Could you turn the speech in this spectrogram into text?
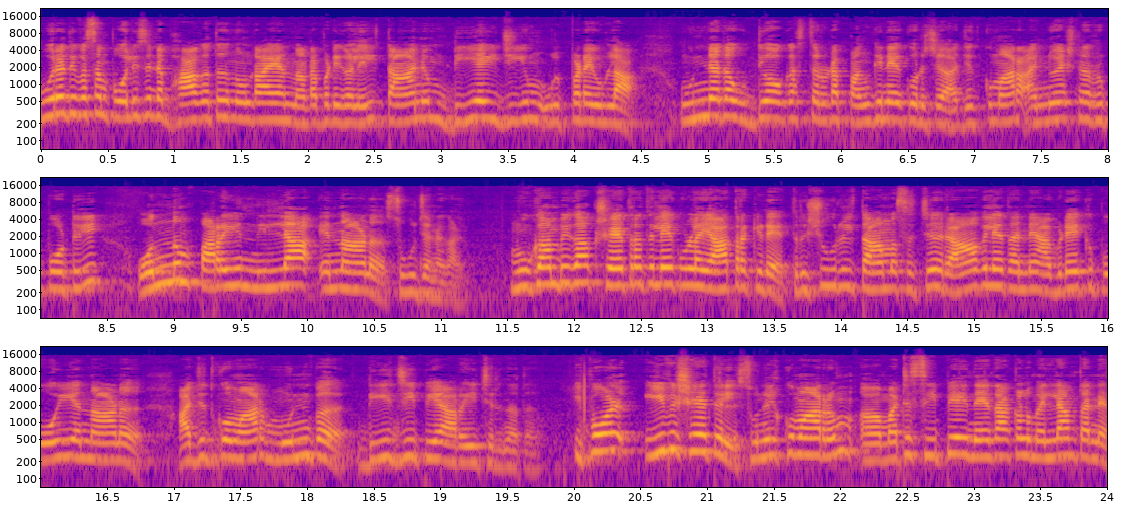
പൂര ദിവസം പോലീസിന്റെ ഭാഗത്തു നിന്നുണ്ടായ നടപടികളിൽ താനും ഡി ഐ ജിയും ഉൾപ്പെടെയുള്ള ഉന്നത ഉദ്യോഗസ്ഥരുടെ പങ്കിനെക്കുറിച്ച് അജിത് കുമാർ അന്വേഷണ റിപ്പോർട്ടിൽ ഒന്നും പറയുന്നില്ല എന്നാണ് സൂചനകൾ. മൂകാംബിക ക്ഷേത്രത്തിലേക്കുള്ള യാത്രക്കിടെ തൃശൂരിൽ താമസിച്ച് രാവിലെ തന്നെ അവിടേക്ക് പോയി എന്നാണ് അജിത് കുമാർ മുൻപ് ഡി ജി പിയെ അറിയിച്ചിരുന്നത്. ഇപ്പോൾ ഈ വിഷയത്തിൽ സുനിൽകുമാറും മറ്റ് സി പി ഐ നേതാക്കളുമെല്ലാം തന്നെ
